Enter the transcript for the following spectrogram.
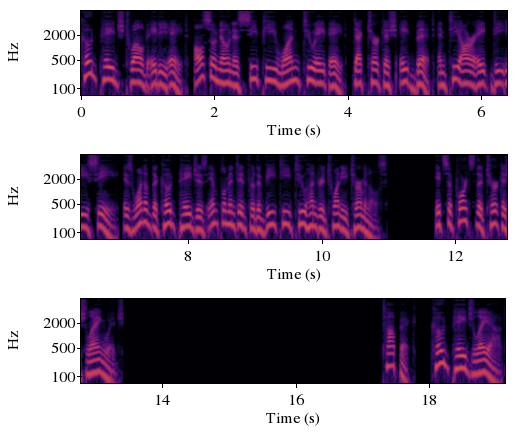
Code page 1288, also known as CP1288, DEC Turkish 8-bit and TR8DEC, is one of the code pages implemented for the VT220 terminals. It supports the Turkish language. Topic: Code page layout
